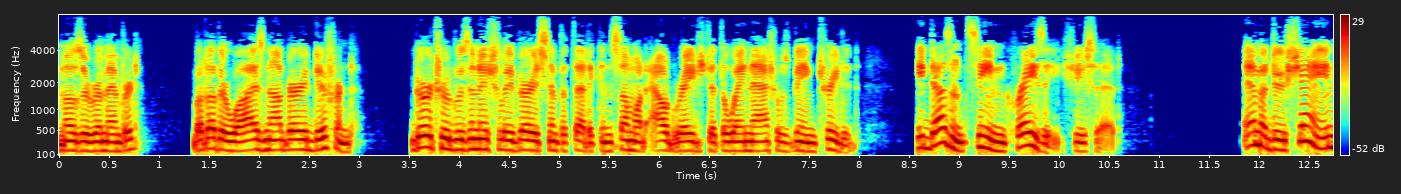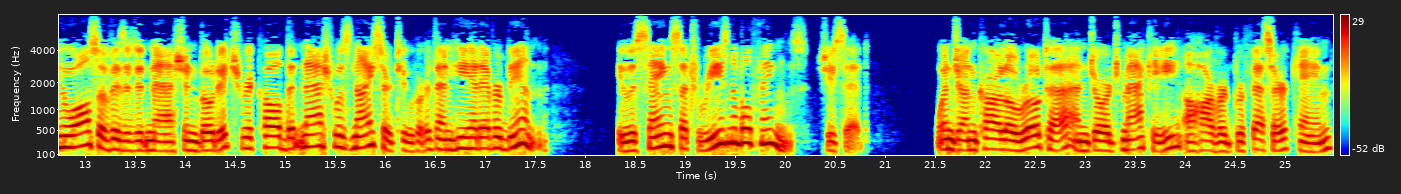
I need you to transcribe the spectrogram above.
Moser remembered, but otherwise not very different. Gertrude was initially very sympathetic and somewhat outraged at the way Nash was being treated. He doesn't seem crazy, she said. Emma Duchane, who also visited Nash in Bowditch, recalled that Nash was nicer to her than he had ever been. He was saying such reasonable things, she said. When Giancarlo Rota and George Mackey, a Harvard professor, came,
